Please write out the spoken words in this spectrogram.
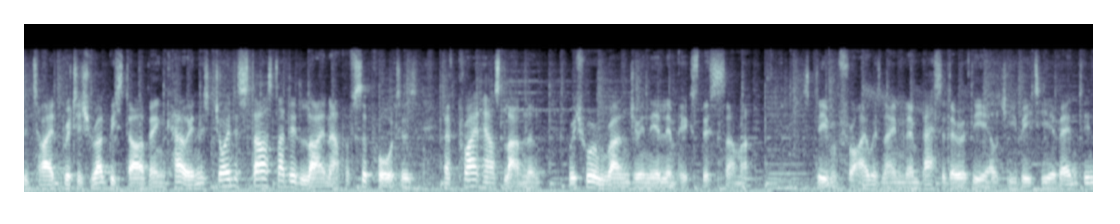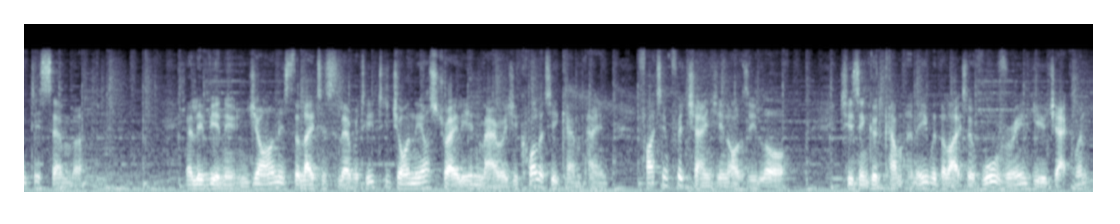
Retired British rugby star Ben Cohen has joined a star-studded lineup of supporters of Pride House London which will run during the Olympics this summer. Stephen Fry was named ambassador of the LGBT event in December. Olivia Newton-John is the latest celebrity to join the Australian marriage equality campaign, fighting for a change in Aussie law. She's in good company with the likes of Wolverine Hugh Jackman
